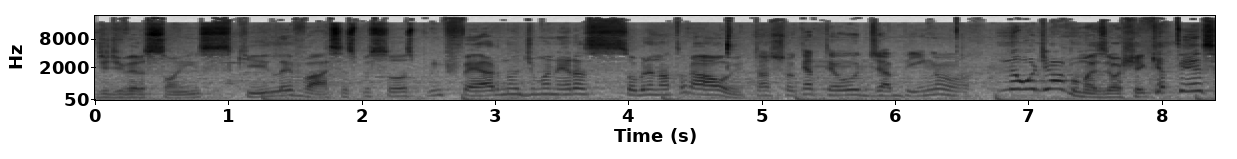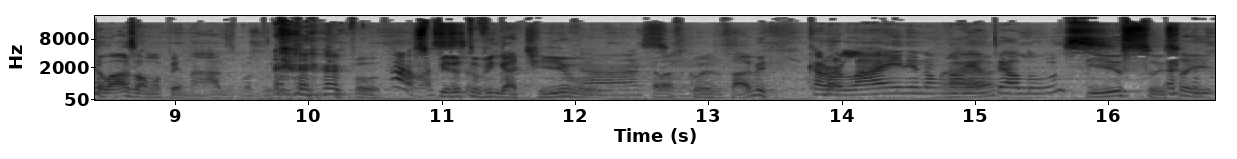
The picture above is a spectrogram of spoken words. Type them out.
de diversões que levasse as pessoas pro inferno de maneira sobrenatural. Tu achou que ia ter o diabinho? Não o diabo, mas eu achei que ia ter, sei lá, as almas penadas, bagulho assim, tipo, Ah, mas- espírito vingativo, Ah, aquelas sim. coisas, sabe? Caroline não vai É. até a luz. Isso, isso aí.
